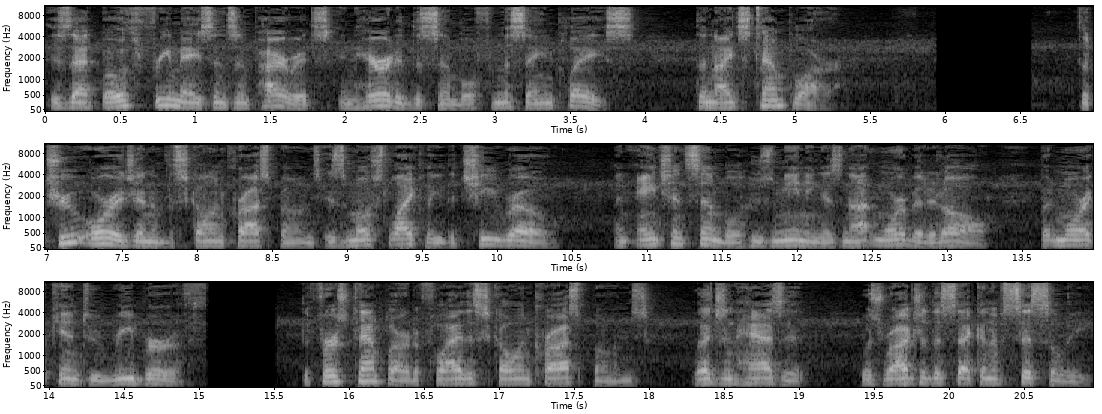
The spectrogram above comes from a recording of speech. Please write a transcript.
is that both Freemasons and pirates inherited the symbol from the same place, the Knights Templar. The true origin of the skull and crossbones is most likely the Chi Rho, an ancient symbol whose meaning is not morbid at all, but more akin to rebirth. The first Templar to fly the skull and crossbones, legend has it, was Roger II of Sicily,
